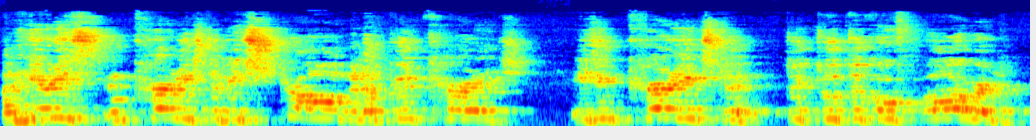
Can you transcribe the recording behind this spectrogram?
And here he's encouraged to be strong and of good courage. He's encouraged to, to, to, to go forward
